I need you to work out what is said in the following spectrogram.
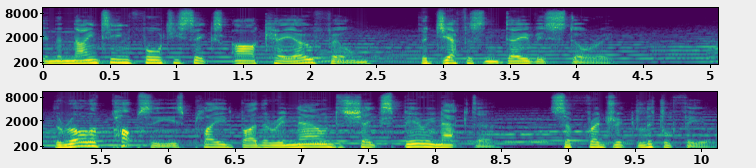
in the 1946 RKO film, The Jefferson Davis Story. The role of Popsy is played by the renowned Shakespearean actor Sir Frederick Littlefield.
